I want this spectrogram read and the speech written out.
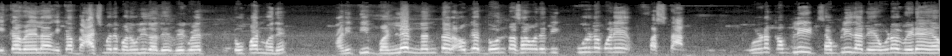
एका वेळेला एका बॅचमध्ये बनवली जाते वेगवेगळ्या टोपांमध्ये आणि ती बनल्यानंतर अवघ्या दोन तासामध्ये ती पूर्णपणे फसतात पूर्ण कंप्लीट संपली जाते. एवढं वेळ आहे या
